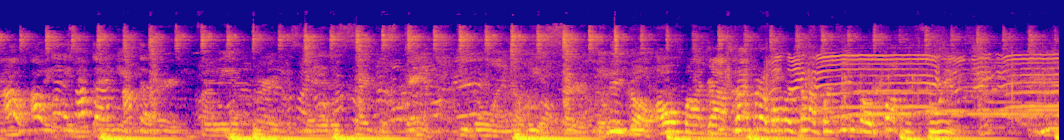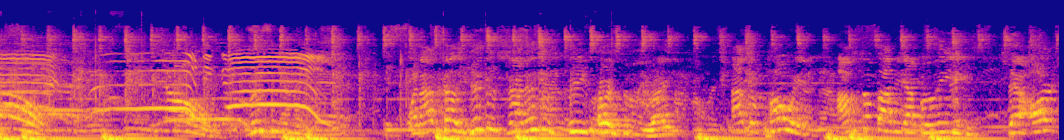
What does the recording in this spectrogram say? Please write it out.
Oh, oh, I'm done, I'm done. Nico, oh my God. It up one more time for Nico fucking sweet. Yo! Yo! Listen when I tell you, this is, now this is me personally, right? As a poet, I'm somebody that believes that art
